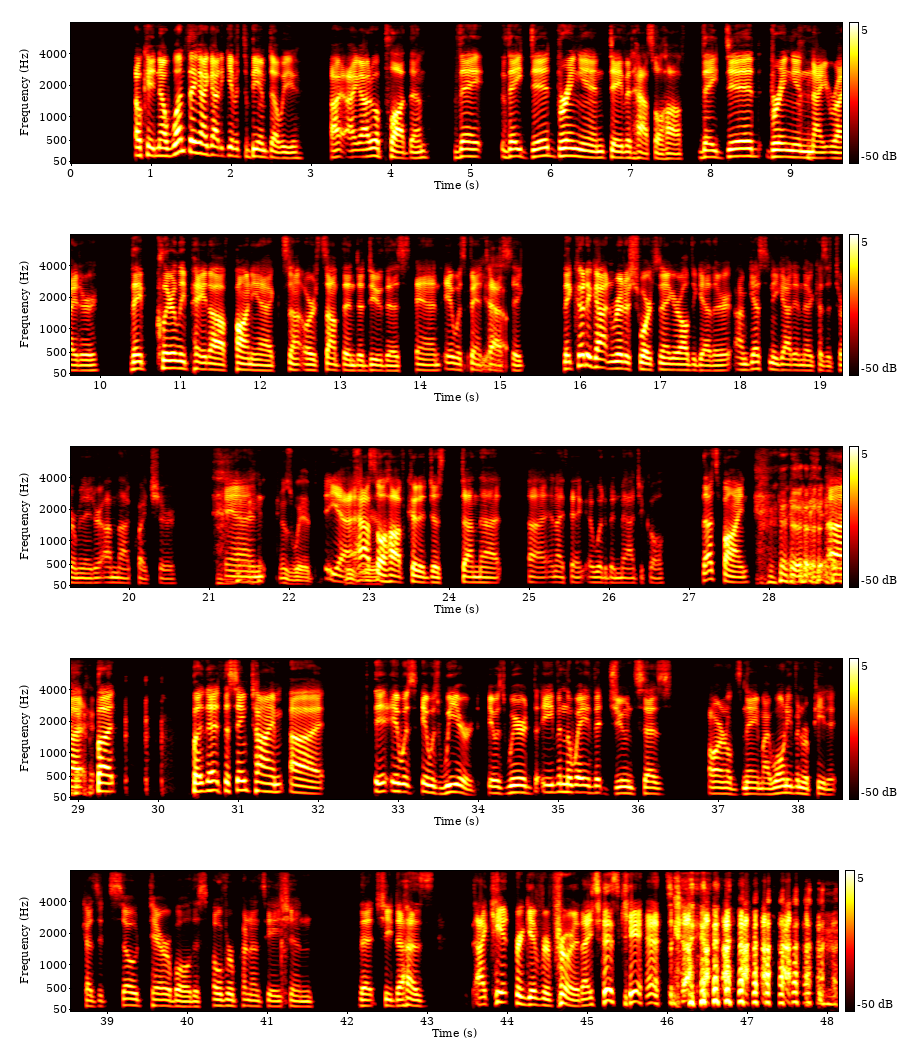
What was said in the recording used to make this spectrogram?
okay, now one thing I got to give it to BMW. I, I got to applaud them. They they did bring in David Hasselhoff. They did bring in Knight Rider. They clearly paid off Pontiac or something to do this, and it was Yeah. fantastic. They could have gotten rid of Schwarzenegger altogether. I'm guessing he got in there because of Terminator. I'm not quite sure. And it was weird. yeah, was weird. Hasselhoff could have just done that, uh, and I think it would have been magical. That's fine. Uh, but but at the same time, uh, it, it was it was weird. It was weird. Even the way that June says Arnold's name, I won't even repeat it because it's so terrible. This over pronunciation that she does. I can't forgive her for it. I just can't.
